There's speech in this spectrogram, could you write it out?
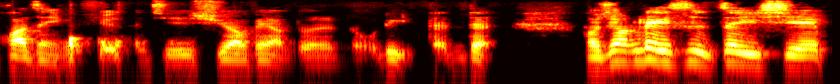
画成一个学生，其实需要非常多的努力等等，好像类似这一些，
